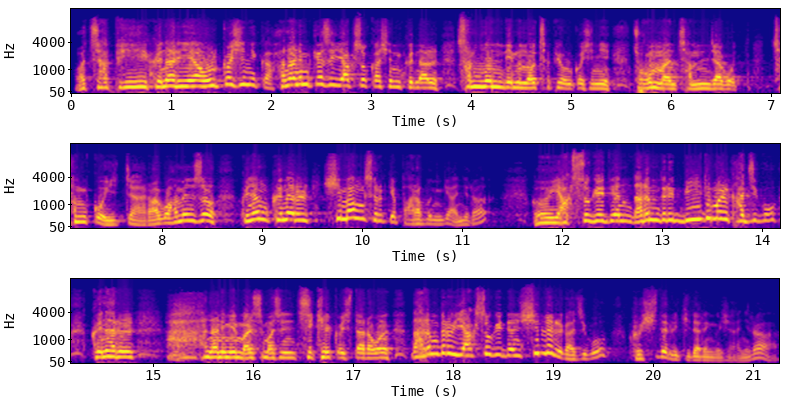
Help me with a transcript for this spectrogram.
어차피 그날이야 올 것이니까 하나님께서 약속하신 그날 3년 뒤면 어차피 올 것이니 조금만 잠자고 참고 있자라고 하면서 그냥 그날을 희망스럽게 바라보는 게 아니라 그 약속에 대한 나름대로 믿음을 가지고 그날을 아 하나님이 말씀하신 지킬 것이다라고 하는 나름대로 약속에 대한 신뢰를 가지고 그 시대를 기다린 것이 아니라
